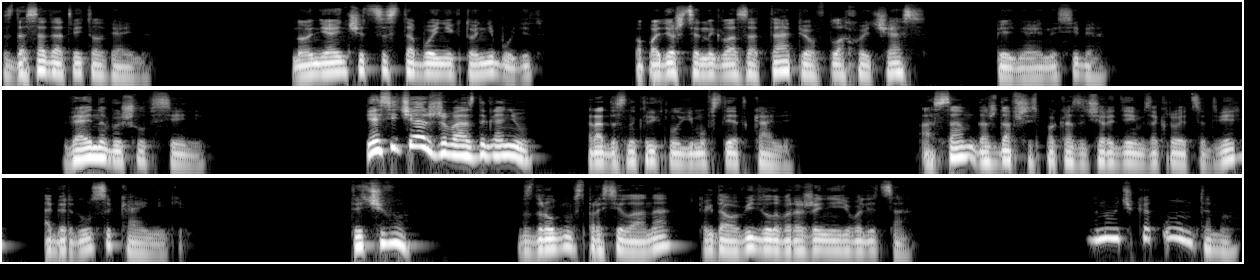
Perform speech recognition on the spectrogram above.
С досадой ответил Вяйна. Но нянчиться с тобой никто не будет. Попадешься на глаза Тапио в плохой час, пеняй на себя. Вяйна вышел в сени. «Я сейчас же вас догоню!» — радостно крикнул ему вслед Калли. А сам, дождавшись, пока за чародеем закроется дверь, обернулся к Кайнике. «Ты чего?» — вздрогнув, спросила она, когда увидела выражение его лица. «Внучка Унтамо,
